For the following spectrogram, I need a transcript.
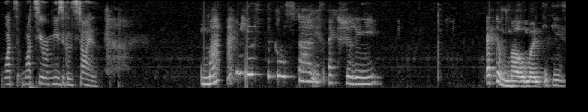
What's what's your musical style? My musical style is actually at the moment it is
